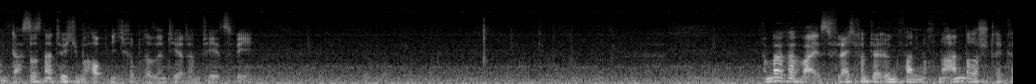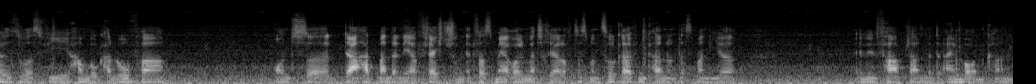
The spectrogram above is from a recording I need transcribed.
Und das ist natürlich überhaupt nicht repräsentiert am TSW. Aber wer weiß, vielleicht kommt ja irgendwann noch eine andere Strecke, sowas wie Hamburg-Hannover. Und äh, da hat man dann ja vielleicht schon etwas mehr Rollmaterial, auf das man zurückgreifen kann und das man hier in den Fahrplan mit einbauen kann.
